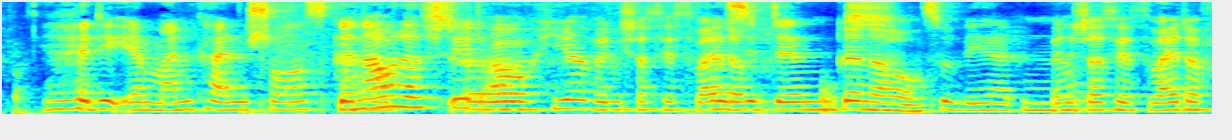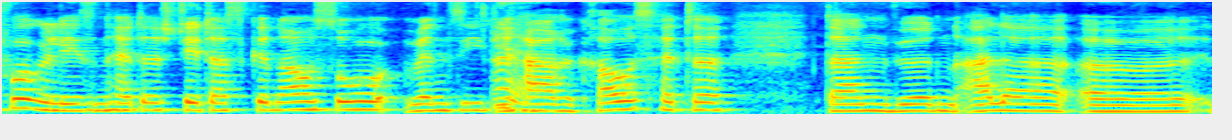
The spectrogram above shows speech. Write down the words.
hätte ihr Mann keine Chance genau gehabt. Genau, das steht äh, auch hier, wenn ich das jetzt weiter Präsident genau, zu werden. Wenn ne? ich das jetzt weiter vorgelesen hätte, steht das genau so, wenn sie die ah, Haare kraus hätte, dann würden alle, äh,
